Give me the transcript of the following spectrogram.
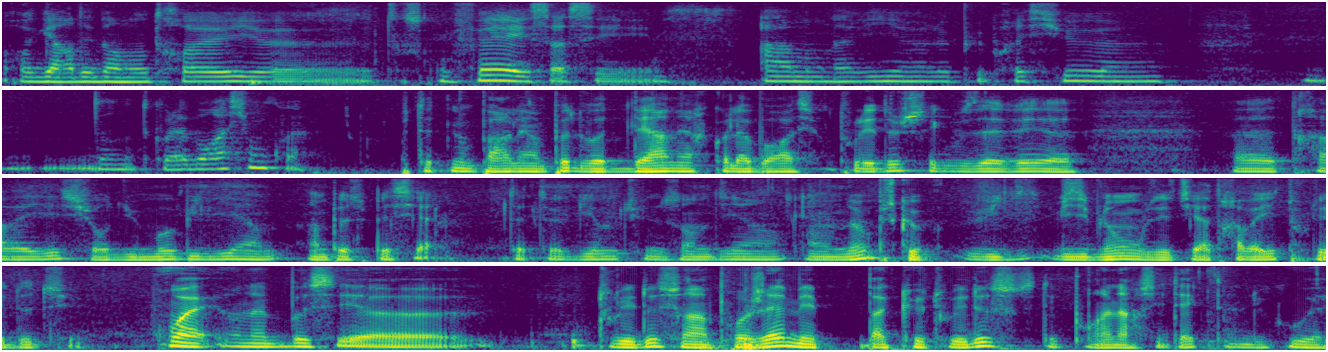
regarder d'un autre œil euh, tout ce qu'on fait et ça c'est à mon avis euh, le plus précieux euh, dans notre collaboration quoi. Peut-être nous parler un peu de votre dernière collaboration. Tous les deux, je sais que vous avez euh, euh, travaillé sur du mobilier un peu spécial. Peut-être euh, Guillaume, tu nous en dis un, mot, puisque vi- visiblement vous étiez à travailler tous les deux dessus. Ouais, on a bossé euh, tous les deux sur un projet, mais pas que tous les deux, c'était pour un architecte, hein, du coup, et,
